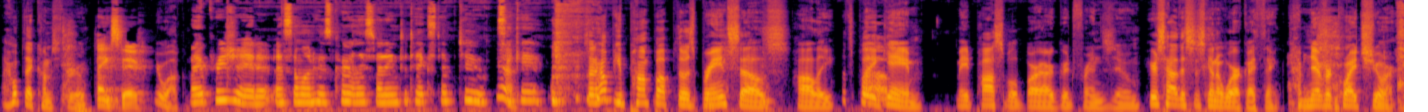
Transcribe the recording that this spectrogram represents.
I hope that comes through. Thanks, Dave. You're welcome. I appreciate it as someone who's currently studying to take step two, Yeah. CK. So to help you pump up those brain cells, Holly, let's play a Uh-oh. game made possible by our good friend Zoom. Here's how this is going to work. I think I'm never quite sure.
